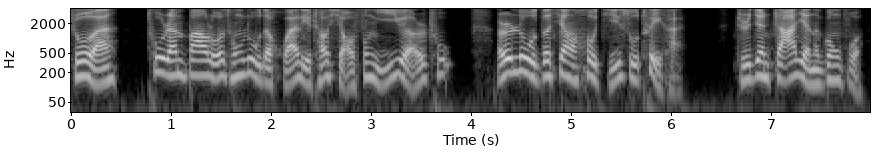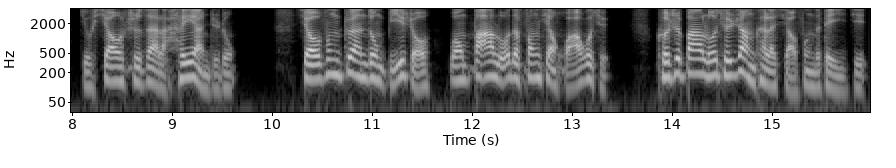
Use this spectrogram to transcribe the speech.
说完，突然巴罗从鹿的怀里朝小峰一跃而出，而鹿则向后急速退开。只见眨眼的功夫，就消失在了黑暗之中。小峰转动匕首往巴罗的方向划过去，可是巴罗却让开了小峰的这一击，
